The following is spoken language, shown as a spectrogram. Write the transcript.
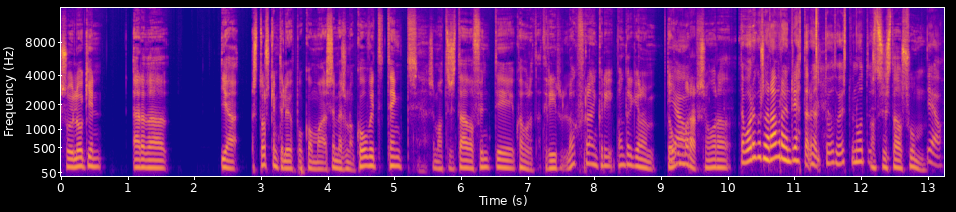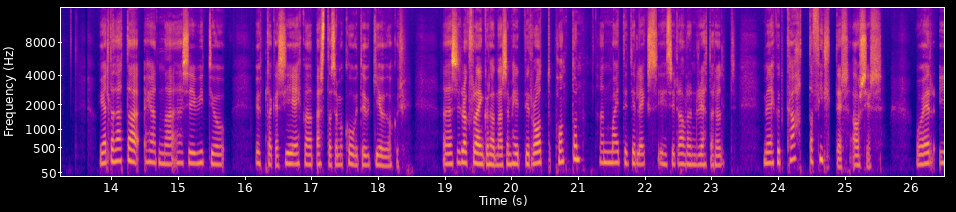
Svo í lokin er það, já, stórskemtileg upp á koma sem er svona COVID-tengt sem átti sér stað á fundi, hvað voru þetta, þrýr lögfræðingar í bandaríkjunum, dómarar sem voru að Það voru eitthvað svona rafræðin réttarhöld og þú veist, við notum... átti sér stað á Zoom. Já, og ég held að þetta, hérna, þessi vídeo upptaka sé eitthvað að besta sem að COVID hefur gefið okkur. Það er þessi lögfræðingur þarna sem heitir Rod Ponton, hann mæti til leiks í þessi rafræðinu réttarhöld með eitthvað kattafilter á sér og er í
